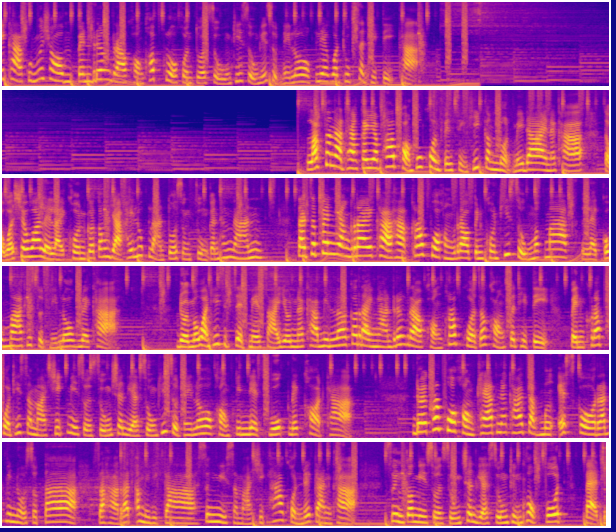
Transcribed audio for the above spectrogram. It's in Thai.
นี้ค่ะ คุณผู้ชมเป็นเรื่องราวของครอบครัวคนตัวสูงที่สูงที่สุดในโลกเรียกว่าทุบสถิติค่ะลักษณะทางกายภาพของผู้คนเป็นสิ่งที่กำหนดไม่ได้นะคะ แต่ว่าเชื่อว่าหลาย ๆ คนก็ต้องอยากให้ลูกหลานตัวสูง ๆ กันทั้งนั้น แต่จะเป็นอย่างไรค่ะ หากครอบครัวของเราเป็นคนที่สูงมาก ๆ และก็มากที่สุดในโลกด้วยค่ะ โดยเมื่อวันที่ 17 เมษายนนะคะมิลเลอร์ก็รายงานเรื่องราวของครอบครัวเจ้าของสถิติ เป็นครอบครัวที่สมาชิกมีส่วนสูงเฉลี่ยสูงที่สุดในโลกของ Guinness Book Record ค่ะโดยครอบครัวของแทบนะคะจากเมืองเอสโกรัฐมินโนโซตาสหรัฐอเมริกา ซึ่งมีสมาชิก 5 คนด้วยกันค่ะ ซึ่งก็มีส่วนสูงเฉลี่ยสูงถึง 6 ฟุต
